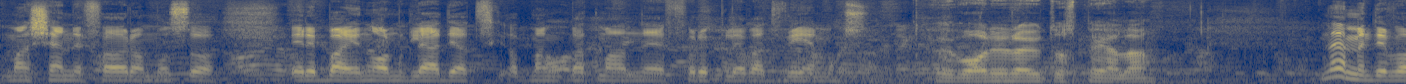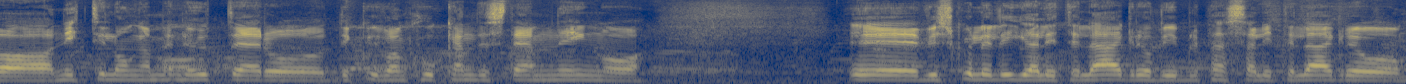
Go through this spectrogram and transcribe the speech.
man känner för dem och så är det bara enorm glädje att, att, man, att man eh, får uppleva ett VM också. Hur var det där ute och spela? Nej men det var 90 långa minuter och det var en kokande stämning och eh, vi skulle ligga lite lägre och vi blev pressade lite lägre och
